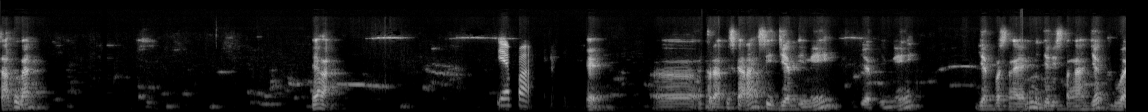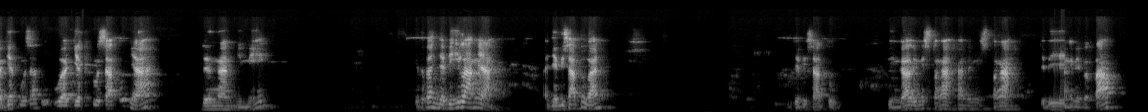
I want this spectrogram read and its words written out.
satu kan ya nggak Iya Pak. oke Eh, berarti sekarang si jet ini jet ini jet plus setengah ini menjadi setengah jet, dua jet plus satu. Dua jet plus satunya dengan ini, itu kan jadi hilang ya. Jadi satu kan? Jadi satu. Tinggal ini setengah kan, ini setengah. Jadi yang ini tetap,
